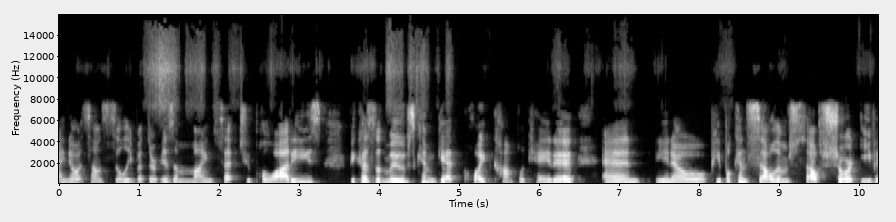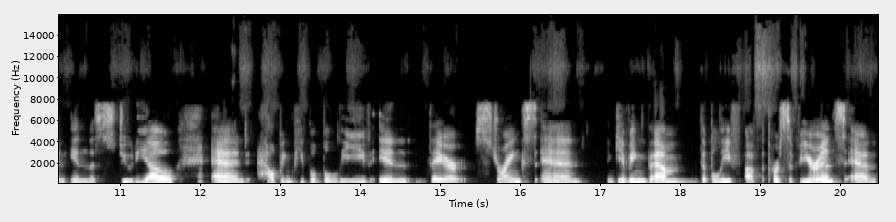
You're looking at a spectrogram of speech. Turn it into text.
i know it sounds silly but there is a mindset to pilates because the moves can get quite complicated and you know people can sell themselves short even in the studio and helping people believe in their strengths and giving them the belief of the perseverance. And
